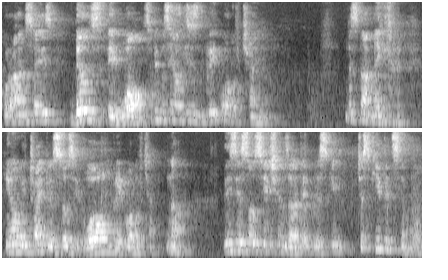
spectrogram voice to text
Quran says, builds a wall. Some people say, oh, this is the Great Wall of China. Let's not make, that. you know, we try to associate wall, Great Wall of China. No. These associations are a bit risky. Just keep it simple.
